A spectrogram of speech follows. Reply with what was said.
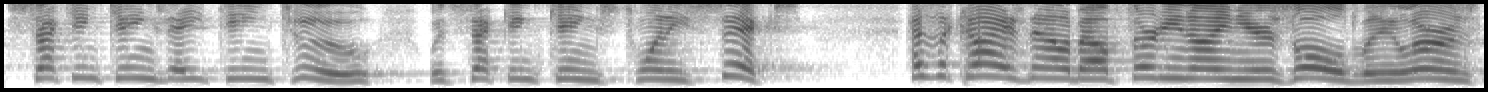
2 Kings 18:2 with 2 Kings 26, Hezekiah is now about 39 years old when he learns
